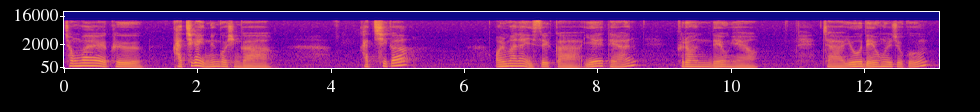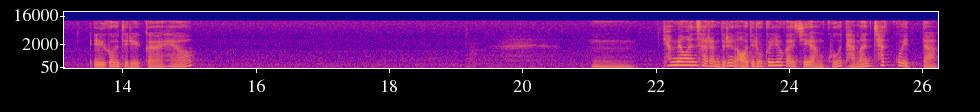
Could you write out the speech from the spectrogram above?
정말 그 가치가 있는 것인가 가치가 얼마나 있을까에 대한 그런 내용이에요. 자, 요 내용을 조금 읽어 드릴까 해요. 음, 현명한 사람들은 어디로 끌려가지 않고 다만 찾고 있다.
